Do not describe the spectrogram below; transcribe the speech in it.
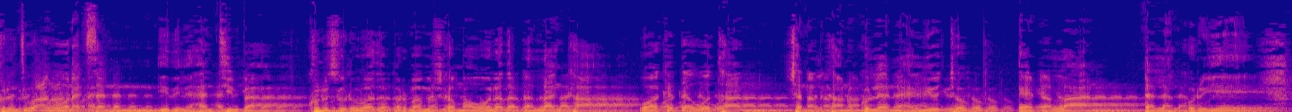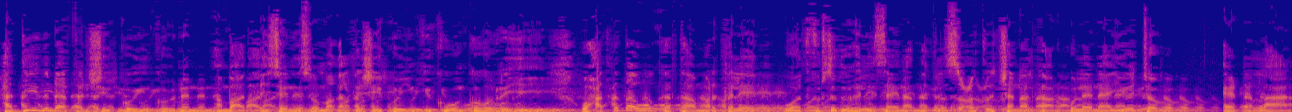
kulanti wacan wanaagsan idil ahaantiinba kuna soo dhowaada barnaamijka maawalada dhallaanka oo a ka daawataan janalkaanu ku leenahay youtub ee dhallaan dhallaan koriye haddii idin dhaafan sheekooyinkoonan amba aad xiisaynayso maqalka sheekooyinkii kuwan ka horreeyey waxaad ka daawan kartaa mar kale waad fursad u helaysaa inaad nagala socoto janalkaanu ku leenahay youtub ee dhallaan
